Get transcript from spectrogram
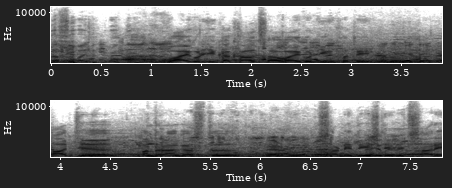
ਦੱਸੋ ਅੱਜ ਵਾਹਿਗੁਰੂ ਜੀ ਕਾ ਖਾਲਸਾ, ਵਾਹਿਗੁਰੂ ਜੀ ਕੀ ਫਤਿਹ ਅੱਜ 15 ਅਗਸਤ ਸਾਡੇ ਦੇਸ਼ ਦੇ ਵਿੱਚ ਸਾਰੇ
